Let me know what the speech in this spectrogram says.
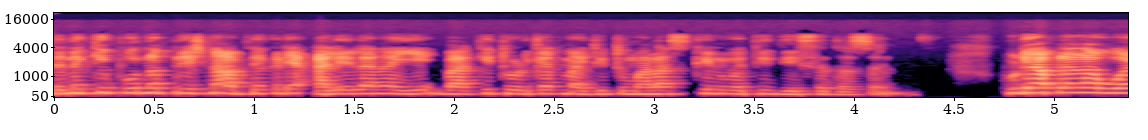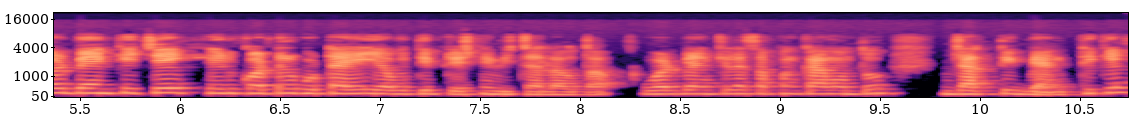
तर नक्की पूर्ण प्रश्न आपल्याकडे आलेला नाहीये. बाकी थोडक्यात माहिती तुम्हाला स्क्रीनवरती दिसत असेल. पुढे आपल्याला वर्ल्ड बँकेचे हेडक्वार्टर कुठे आहे यावरती प्रश्न विचारला होता. वर्ल्ड बँकेलाच आपण काय म्हणतो? जागतिक बँक ठीक आहे?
